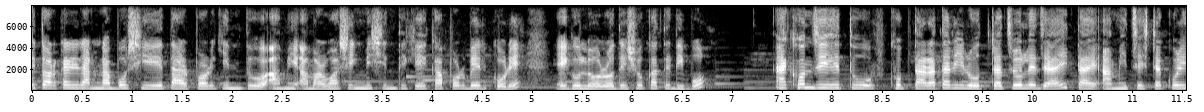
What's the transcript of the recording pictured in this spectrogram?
চুলায় তরকারি রান্না বসিয়ে তারপর কিন্তু আমি আমার ওয়াশিং মেশিন থেকে কাপড় বের করে এগুলো রোদে শুকাতে দিব। এখন যেহেতু খুব তাড়াতাড়ি রোদটা চলে যায়, তাই আমি চেষ্টা করি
